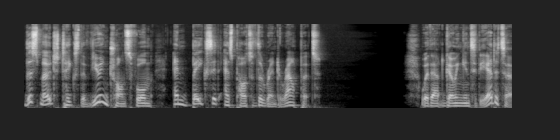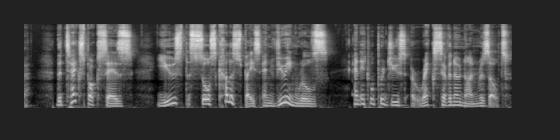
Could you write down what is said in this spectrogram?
This mode takes the viewing transform and bakes it as part of the render output. Without going into the editor, the text box says, use the source color space and viewing rules, and it will produce a Rec 709 result.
